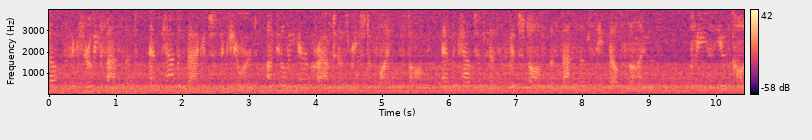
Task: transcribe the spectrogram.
seatbelt securely fastened and cabin baggage secured until the aircraft has reached a final stop and the captain has switched off the fasten seatbelt signs. Please use caution.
